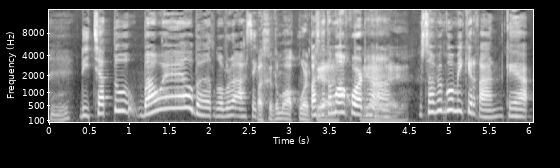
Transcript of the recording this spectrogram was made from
Mm. di chat tuh bawel banget ngobrol asik pas ketemu awkward pas ya ketemu awkward Iya, ha. iya, iya. terus tapi gue mikir kan kayak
